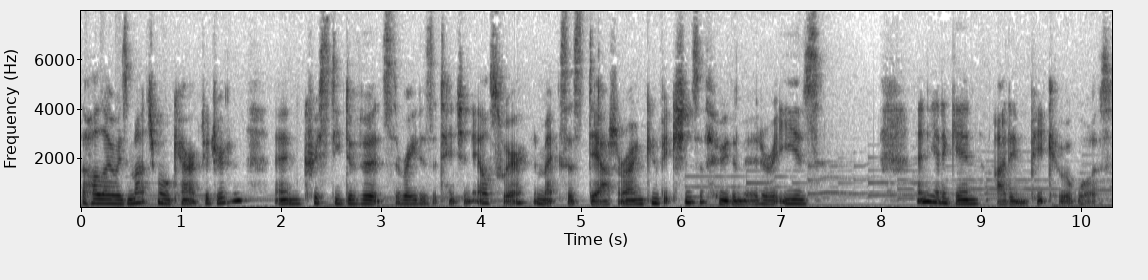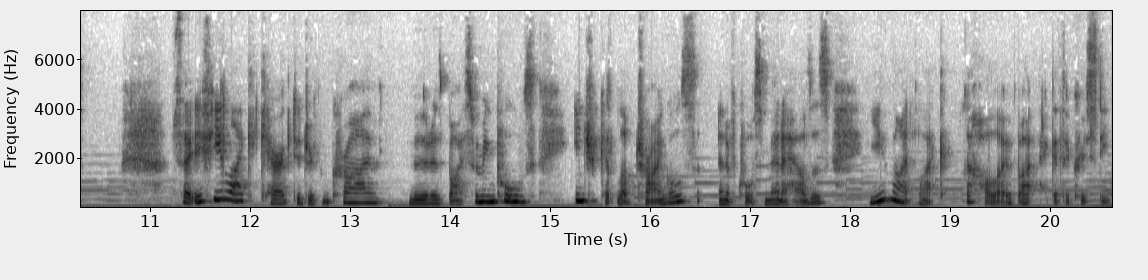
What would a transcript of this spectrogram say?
The Hollow is much more character driven, and Christie diverts the reader's attention elsewhere and makes us doubt our own convictions of who the murderer is. And yet again, I didn't pick who it was. So, if you like character driven crime, murders by swimming pools, intricate love triangles, and of course manor houses, you might like The Hollow by Agatha Christie.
